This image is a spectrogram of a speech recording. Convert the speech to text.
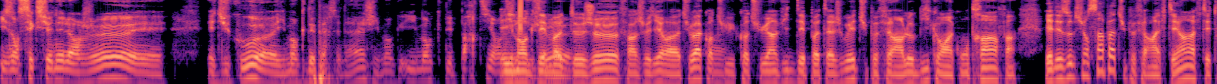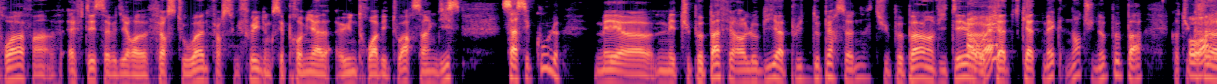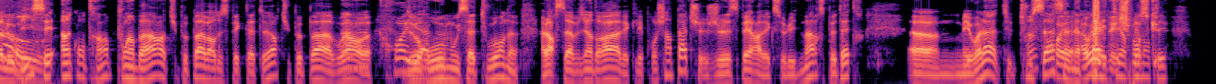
ils ont sectionné leur jeu et, et du coup, euh, il manque des personnages, il manque, il manque des parties entières. il manque du des jeu. modes de jeu. Enfin, je veux dire, tu vois, quand, Ouais. tu, quand tu invites des potes à jouer, tu peux faire un lobby quand un contre un. Enfin, il y a des options sympas. Tu peux faire un FT1, FT3. Enfin, FT, ça veut dire first to one, first to three. Donc, c'est premier à une, trois victoires, 5, 10. Ça, c'est cool. Mais, euh, mais tu peux pas faire un lobby à plus de deux personnes. Tu peux pas inviter Ah euh, quatre, quatre mecs. Non, tu ne peux pas. Quand tu crées un lobby, c'est un contre un, point barre. Tu peux pas avoir de spectateurs. Tu peux pas avoir euh, de room où ça tourne. Alors ça viendra avec les prochains patchs, je l'espère avec celui de mars peut-être. Euh, mais voilà, tout ça, ça n'a Ah pas mais été que- implémenté.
